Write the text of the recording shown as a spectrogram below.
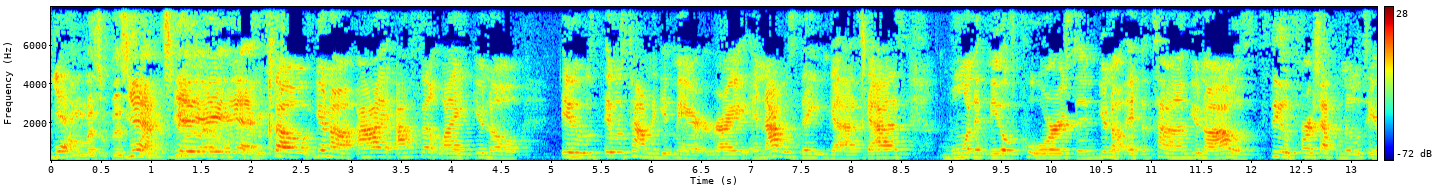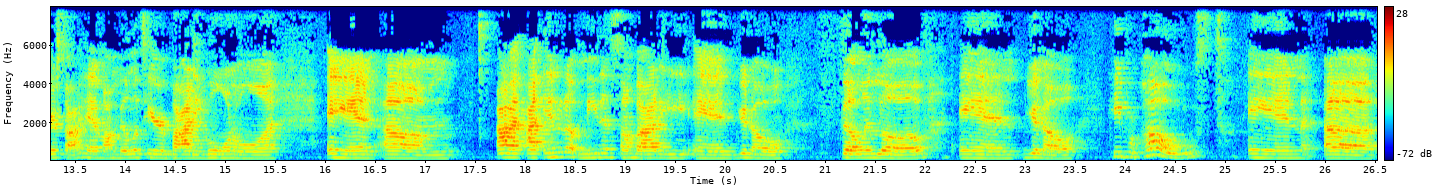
Yeah. I'm gonna mess with this yeah, one. yeah, yeah, yeah, yeah. So you know, I I felt like you know it was it was time to get married, right? And I was dating guys. Guys wanted me, of course, and you know, at the time, you know, I was still fresh out of the military, so I had my military body going on, and um, I, I ended up meeting somebody, and you know, fell in love, and you know, he proposed, and uh,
